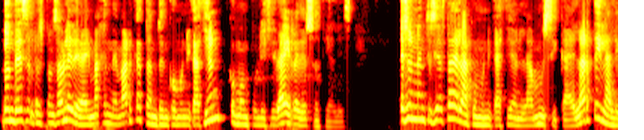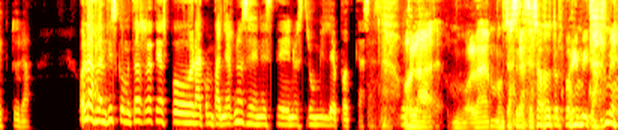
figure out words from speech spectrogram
donde es el responsable de la imagen de marca tanto en comunicación como en publicidad y redes sociales. Es un entusiasta de la comunicación, la música, el arte y la lectura. Hola Francisco, muchas gracias por acompañarnos en este nuestro humilde podcast. Hola, hola, muchas gracias a vosotros por invitarme.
